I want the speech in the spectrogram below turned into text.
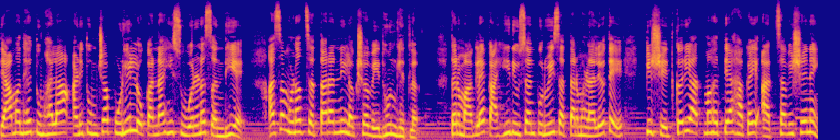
त्यामध्ये तुम्हाला आणि तुमच्या पुढील लोकांना ही सुवर्ण संधी आहे असं म्हणत सत्तारांनी लक्ष वेधून घेतलं. तर मागल्या काही दिवसांपूर्वी सत्तार म्हणाले होते की शेतकरी आत्महत्या हा काही आजचा विषय नाही.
